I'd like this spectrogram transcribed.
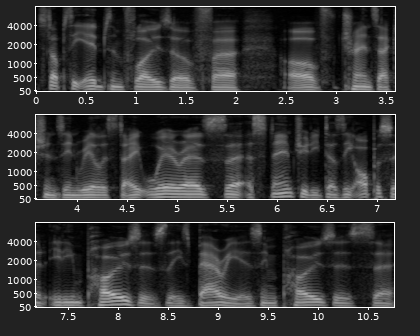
stops the ebbs and flows of uh, of transactions in real estate, whereas uh, a stamp duty does the opposite. It imposes these barriers, imposes uh,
